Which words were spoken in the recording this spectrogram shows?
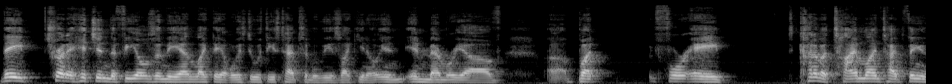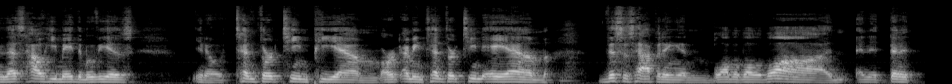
they try to hitch in the feels in the end like they always do with these types of movies, like, you know, in, in memory of, uh, but for a kind of a timeline type thing, and that's how he made the movie is, you know, 10, 13 p.m. or, I mean, 10, 13 a.m. This is happening and blah, blah, blah, blah, blah. And, and it, then it,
